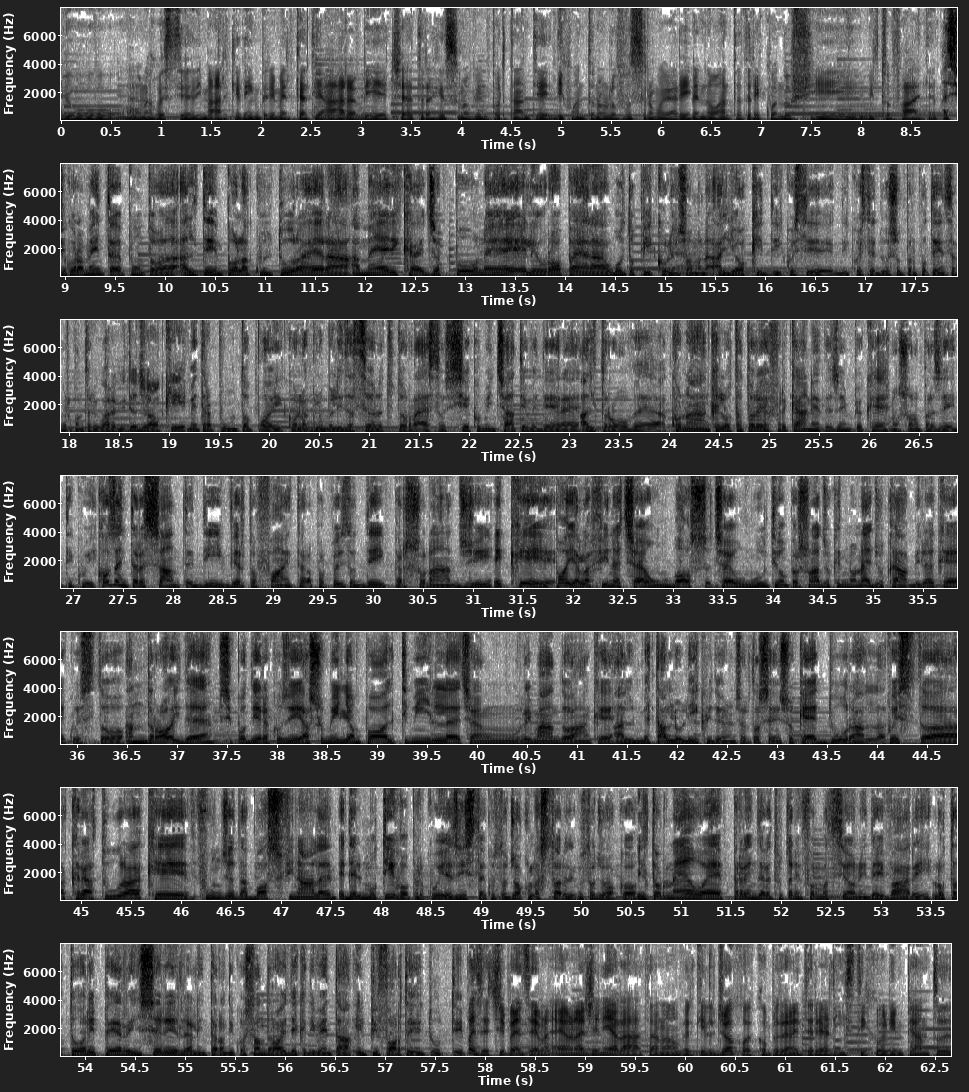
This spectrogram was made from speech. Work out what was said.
più una questione di marketing per i mercati arabi, eccetera, che sono più importanti di quanto non lo fossero magari nel 93 quando uscì Virtua Fighter. Eh, Sicuramente appunto al tempo la cultura era America e Giappone e l'Europa era molto piccola insomma agli occhi di, questi- di queste due superpotenze per quanto riguarda i videogiochi mentre appunto poi con la globalizzazione e tutto il resto si è cominciati a vedere altrove con anche lottatori africani ad esempio che non sono presenti qui cosa interessante di Virtua Fighter a proposito dei personaggi è che poi alla fine c'è un boss c'è un ultimo personaggio che non è giocabile che è questo androide si può dire così assomiglia un po' al T-1000 c'è un rimando anche al metallo liquido in un certo senso che è Dural questa creatura che funge da boss finale ed è il motivo per cui esiste questo gioco la storia di questo gioco. Il torneo è prendere tutte le informazioni dei vari lottatori per inserirle all'interno di questo androide che diventa il più forte di tutti. Poi se ci pensi è una genialata, no? Perché il gioco è completamente realistico, l'impianto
